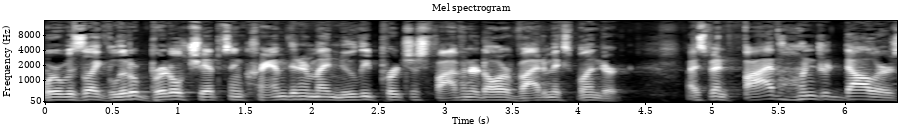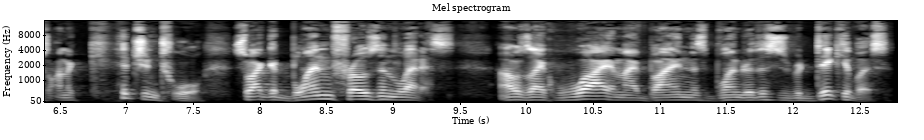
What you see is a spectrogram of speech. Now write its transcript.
where it was like little brittle chips, and crammed it in my newly purchased $500 Vitamix blender. I spent $500 on a kitchen tool so I could blend frozen lettuce. I was like, why am I buying this blender? This is ridiculous.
